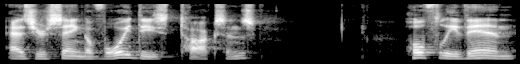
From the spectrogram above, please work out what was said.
as you're saying, avoid these toxins, hopefully then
